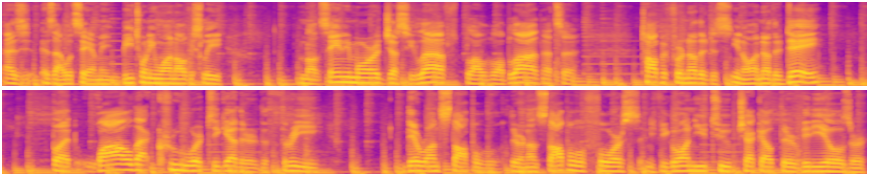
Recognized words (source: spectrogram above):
As as I would say, I mean B21 obviously I'm not saying anymore. Jassi left. Blah blah blah blah. That's a topic for another dis- you know another day. But while that crew were together, the three, they were unstoppable. They're an unstoppable force. And if you go on YouTube, check out their videos or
